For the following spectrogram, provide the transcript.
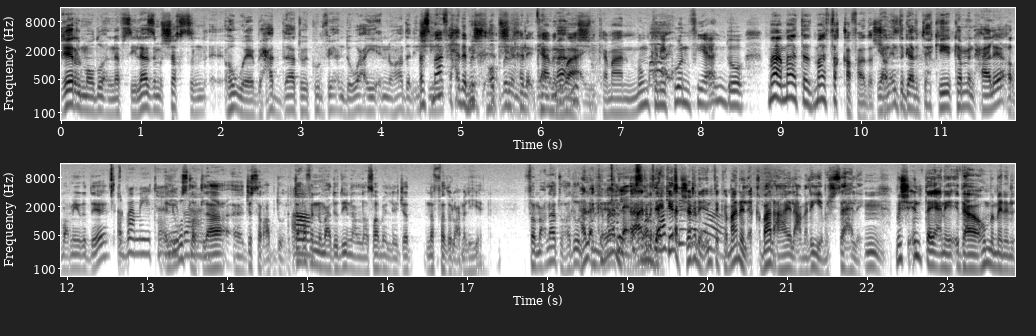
غير الموضوع النفسي لازم الشخص هو بحد ذاته يكون في عنده وعي إنه هذا الإشي بس ما في حدا مش. بيخلق يعني كامل ما- واعي مش- كمان ممكن يكون في عنده ما ما ت- ما ثقف هذا الشخص يعني أنت قاعد بتحكي كم من حالة 400 قد إيه 400 تقريبا اللي وصلت لجسر عبدون بتعرف آه. إنه معدودين على الاصابع اللي جد نفذوا العملية فمعناته هدول هلا كمان أنا بدي أحكي لك. شغلة أنت كمان الإقبال على هاي العملية مش سهلة مم. مش أنت يعني إذا هم من.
